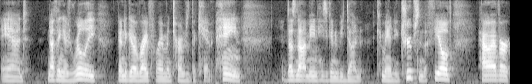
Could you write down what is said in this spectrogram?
And nothing is really going to go right for him in terms of the campaign. It does not mean he's going to be done commanding troops in the field. However,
